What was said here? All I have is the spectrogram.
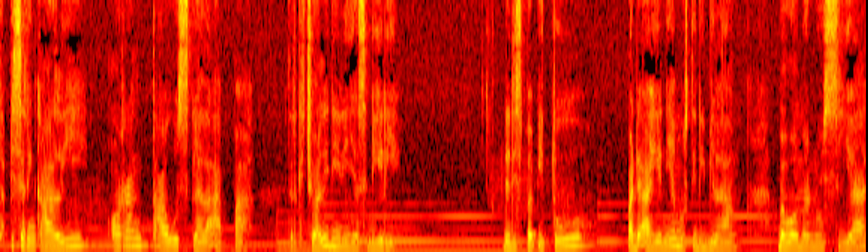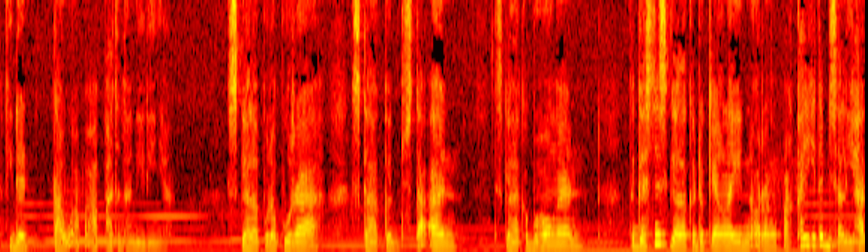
tapi sering kali orang tahu segala apa, terkecuali dirinya sendiri. Dari sebab itu, pada akhirnya mesti dibilang bahwa manusia tidak tahu apa-apa tentang dirinya segala pura-pura, segala kedustaan, segala kebohongan. Tegasnya segala kedok yang lain orang pakai kita bisa lihat.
